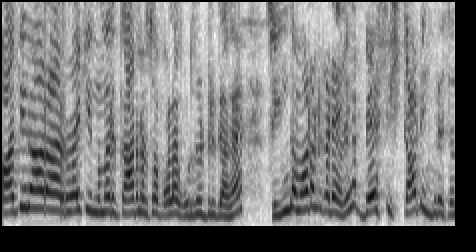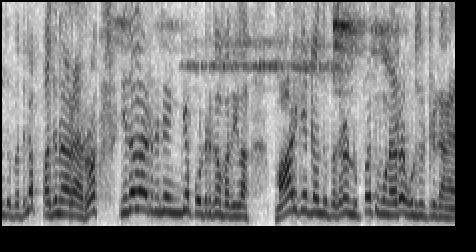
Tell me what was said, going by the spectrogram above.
பதினாறாயிரம் ரூபாய்க்கு இந்த மாதிரி கார்னர் சோஃபாலாம் கொடுத்துட்டு இருக்காங்க ஸோ இந்த மாடல் கிடையாதுங்க. பேசிக் ஸ்டார்டிங் ப்ரைஸ் வந்து பார்த்தீங்கன்னா பதினாறாயிரம் ரூபா. இதெல்லாம் எடுத்து இங்கே போட்டிருக்காங்க பார்த்தீங்களா மார்க்கெட் வந்து பார்த்தீங்கன்னா முப்பத்தி மூணாயிரம் கொடுத்துட்டு இருக்காங்க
